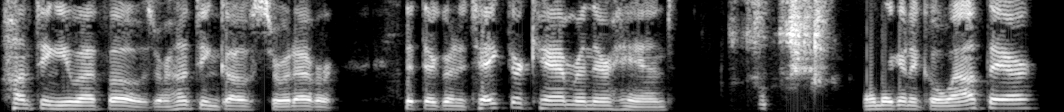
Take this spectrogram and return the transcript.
hunting UFOs or hunting ghosts or whatever, that they're going to take their camera in their hand and they're going to go out there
